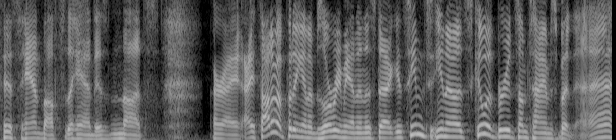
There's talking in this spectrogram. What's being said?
this hand buff the hand is nuts. All right, I thought about putting an Absorbing Man in this deck. It seemed, you know, it's good with Brood sometimes, but eh,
